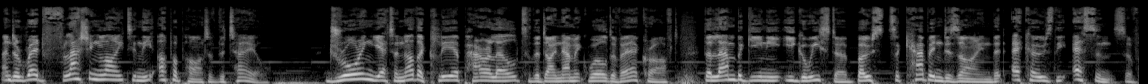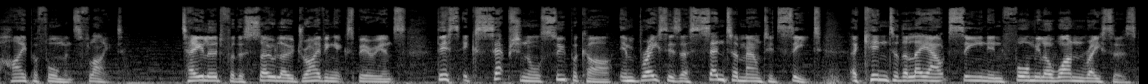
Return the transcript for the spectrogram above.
and a red flashing light in the upper part of the tail. Drawing yet another clear parallel to the dynamic world of aircraft, the Lamborghini Egoista boasts a cabin design that echoes the essence of high-performance flight. Tailored for the solo driving experience, this exceptional supercar embraces a center-mounted seat, akin to the layout seen in Formula One races,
